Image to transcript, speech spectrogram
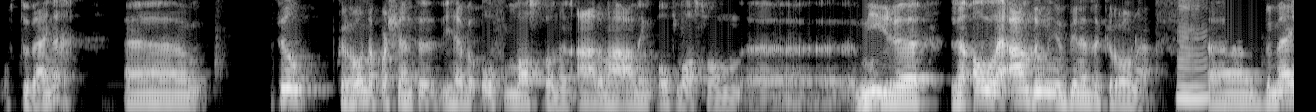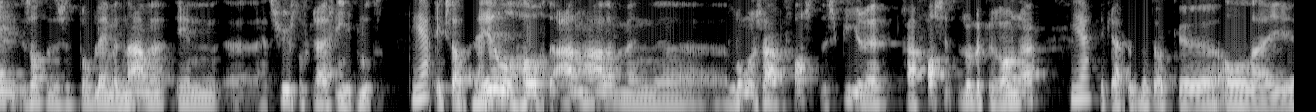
of te weinig. Uh, veel coronapatiënten die hebben of last van hun ademhaling of last van uh, nieren. Er zijn allerlei aandoeningen binnen de corona. Mm. Uh, bij mij zat er dus het probleem met name in uh, het zuurstof krijgen in je bloed. Ja. Ik zat heel hoog te ademhalen, mijn longen zaten vast, de spieren gaan vastzitten door de corona. Ja. Ik krijg ook, ook allerlei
